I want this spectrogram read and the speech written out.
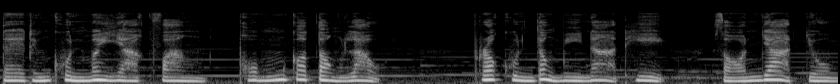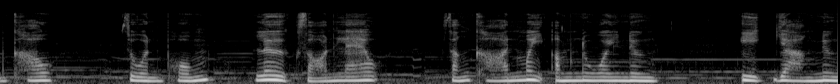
แต่ถึงคุณไม่อยากฟัง ผมก็ต้องเล่า เพราะคุณต้องมีหน้าที่ สอนญาติโยมเขา ส่วนผม เลิกสอนแล้ว สังขารไม่อำนวยหนึ่ง อีกอย่างหนึ่ง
